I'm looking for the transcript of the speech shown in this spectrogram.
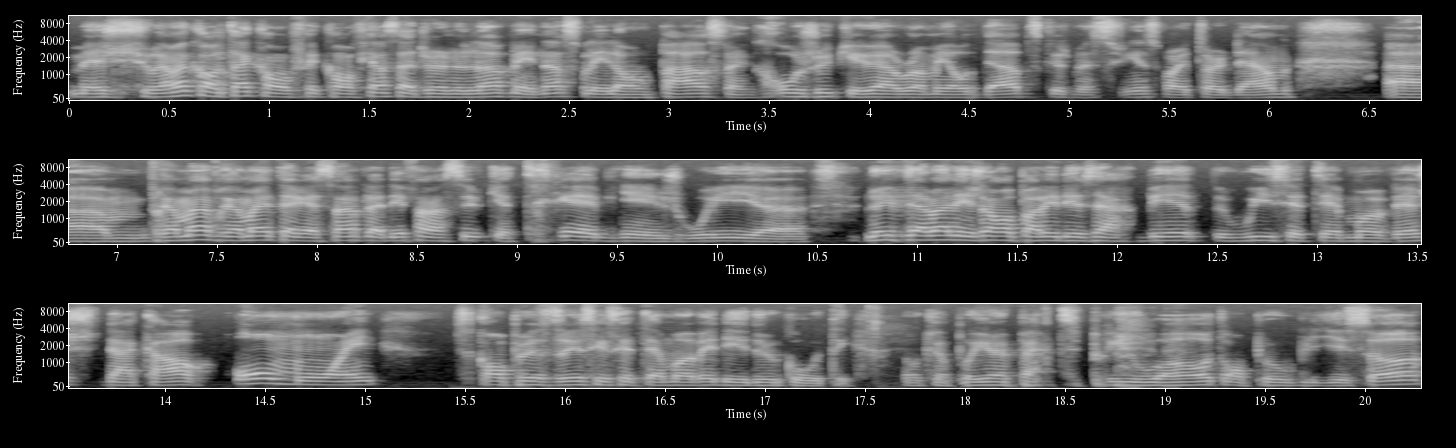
mais je suis vraiment content qu'on fait confiance à Jordan Love maintenant sur les longues passes. Un gros jeu qu'il y a eu à Romeo Dobbs, que je me souviens sur un third down. Euh, vraiment, vraiment intéressant. Puis la défensive qui a très bien joué. Euh, là, évidemment, les gens ont parlé des arbitres. Oui, c'était mauvais, je suis d'accord. Au moins, ce qu'on peut se dire, c'est que c'était mauvais des deux côtés. Donc, il n'y a pas eu un parti pris ou autre, on peut oublier ça.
